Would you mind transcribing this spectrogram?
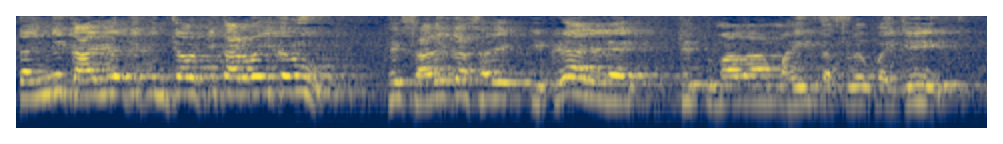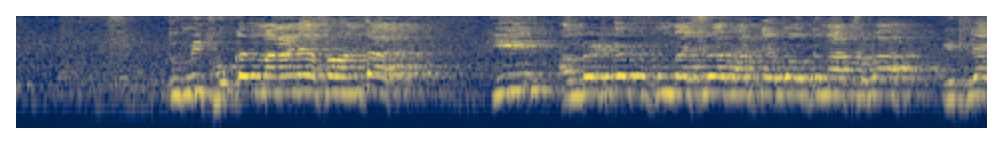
त्यांनी काढलं की तुमच्यावरती कारवाई करू. हे सारेच्या सारे इकडे आलेले आहेत. हे तुम्हाला माहीत असलं पाहिजे. तुम्ही ठोकल मनाने असं म्हणतात. की आंबेडकर कुटुंबाशिवाय भारतीय बौद्ध महासभा इथल्या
